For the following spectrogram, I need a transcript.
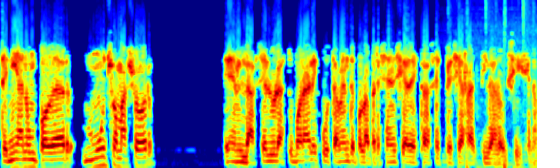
tenían un poder mucho mayor en las células tumorales justamente por la presencia de estas especies reactivas de oxígeno.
